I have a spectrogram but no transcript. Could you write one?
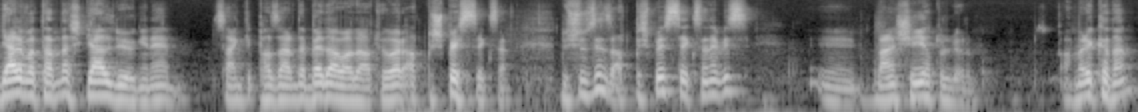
Gel vatandaş gel diyor yine. Sanki pazarda bedava dağıtıyorlar 65-80. Düşünsenize 65-80'e biz e, ben şeyi hatırlıyorum. Amerika'dan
